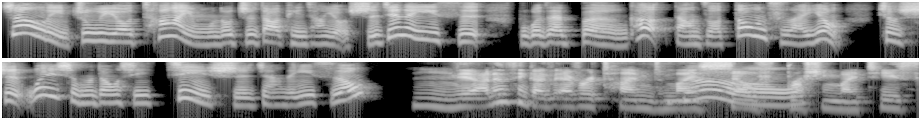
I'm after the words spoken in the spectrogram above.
这里注意哦，time 我们都知道平常有时间的意思，不过在本课当做动词来用，就是为什么东西计时这样的意思哦。 Hmm, yeah, I don't think I've ever timed myself No. brushing my teeth.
